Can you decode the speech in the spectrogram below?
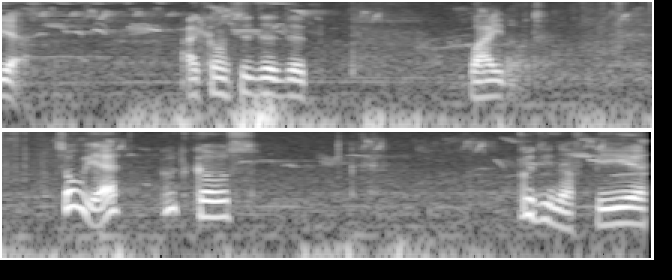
yes, I consider that why not. So yeah, good cause good enough beer.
